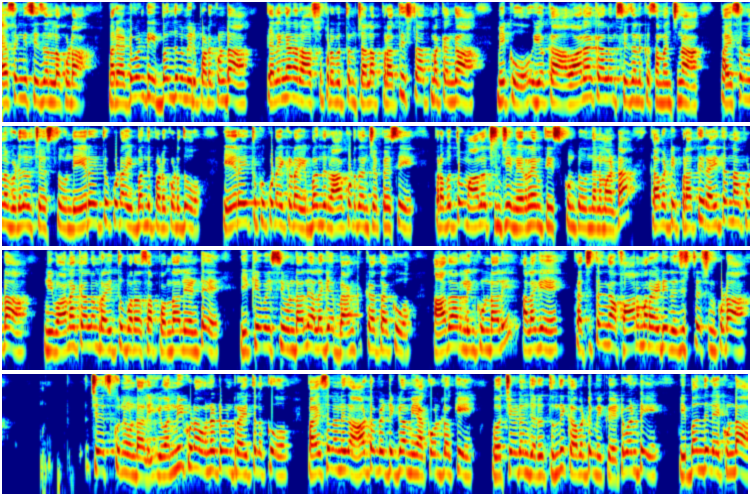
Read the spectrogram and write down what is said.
యాసంగి సీజన్లో కూడా మరి అటువంటి ఇబ్బందులు మీరు పడకుండా తెలంగాణ రాష్ట్ర ప్రభుత్వం చాలా ప్రతిష్టాత్మకంగా మీకు ఈ యొక్క వానాకాలం సీజన్కు సంబంధించిన పైసలను విడుదల చేస్తూ ఉంది. ఏ రైతు కూడా ఇబ్బంది పడకూడదు. ఏ రైతుకు కూడా ఇక్కడ ఇబ్బంది రాకూడదు అని చెప్పేసి ప్రభుత్వం ఆలోచించి నిర్ణయం తీసుకుంటూ ఉందన్నమాట. కాబట్టి ప్రతి రైతన్నా కూడా ఈ వానాకాలం రైతు భరోసా పొందాలి అంటే ఈకేవైసీ ఉండాలి అలాగే బ్యాంక్ ఖాతాకు ఆధార్ లింక్ ఉండాలి అలాగే ఖచ్చితంగా ఫార్మర్ ఐడి రిజిస్ట్రేషన్ కూడా చేసుకుని ఉండాలి. ఇవన్నీ కూడా ఉన్నటువంటి రైతులకు పైసలు అనేది ఆటోమేటిక్గా మీ అకౌంట్లోకి వచ్చేయడం జరుగుతుంది. కాబట్టి మీకు ఎటువంటి ఇబ్బంది లేకుండా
